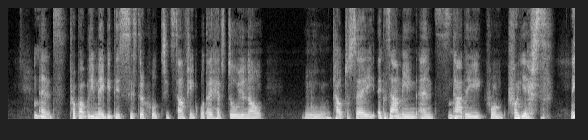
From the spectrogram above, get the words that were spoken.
and probably maybe this sisterhood is something what i have to you know mm, how to say examine and study for for years.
